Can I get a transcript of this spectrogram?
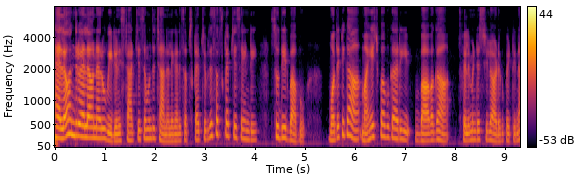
హలో అందరూ ఎలా ఉన్నారు? వీడియోని స్టార్ట్ చేసే ముందు ఛానల్ కానీ సబ్స్క్రైబ్ చెప్తే సబ్స్క్రైబ్ చేసేయండి. సుధీర్ బాబు. మొదటిగా మహేష్ బాబు గారి బావగా ఫిల్మ్ ఇండస్ట్రీలో అడుగుపెట్టిన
